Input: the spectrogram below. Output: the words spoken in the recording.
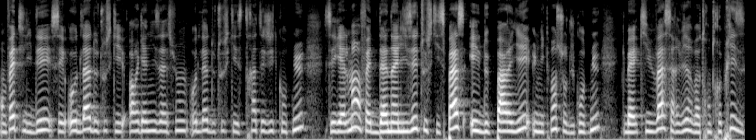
En fait, l'idée, c'est au-delà de tout ce qui est organisation, au-delà de tout ce qui est stratégie de contenu, c'est également en fait d'analyser tout ce qui se passe et de parier uniquement sur du contenu bah, qui va servir votre entreprise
